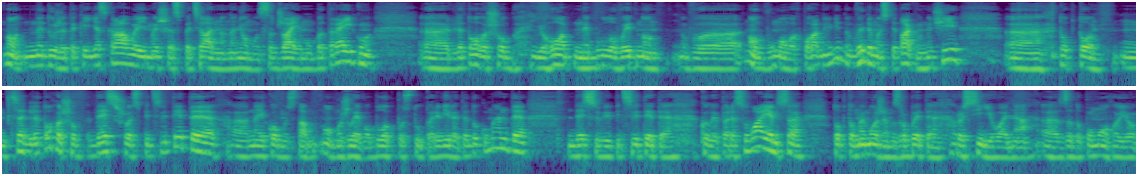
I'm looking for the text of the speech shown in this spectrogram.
ну, не дуже такий яскравий. Ми ще спеціально на ньому саджаємо батарейку. е, Для того, щоб його не було видно в, ну, в умовах поганої видимості, так, вночі. Е, Тобто це для того, щоб десь щось підсвітити, е, на якомусь там, ну можливо, блокпосту перевірити документи, десь собі підсвітити, коли пересуваємося. Тобто ми можемо зробити розсіювання е, за допомогою.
